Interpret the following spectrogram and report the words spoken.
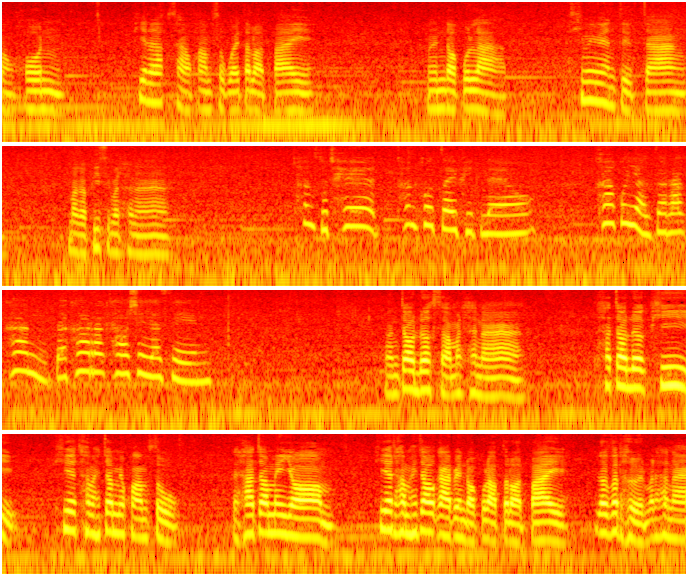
สองคน พี่จะรักษาความสุขไว้ตลอดไป เหมือนดอกกุหลาบ ที่ไม่มีวันจืดจาง มากับพี่สิมัทนา ท่านสุเทพท่านเข้าใจผิดแล้ว ข้าก็อยากจะรักท่าน แต่ข้ารักเท้าวชัยเสน งั้นเจ้าเลือกสามัทนา ถ้าเจ้าเลือกพี่ พี่จะทำให้เจ้ามีความสุข แต่ถ้าเจ้าไม่ยอมพี่จะทำให้เจ้ากลายเป็นดอกกุหลาบตลอดไปเลือกเถิดมัทนา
